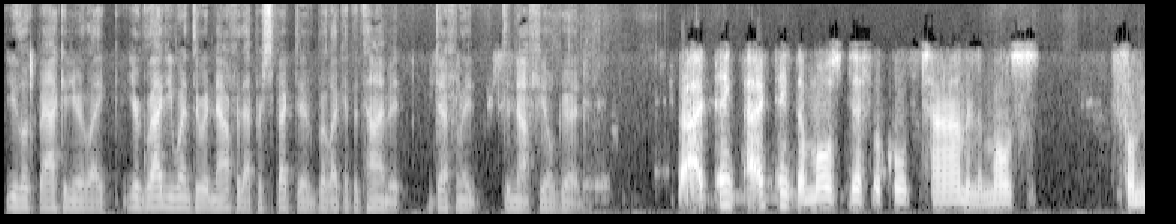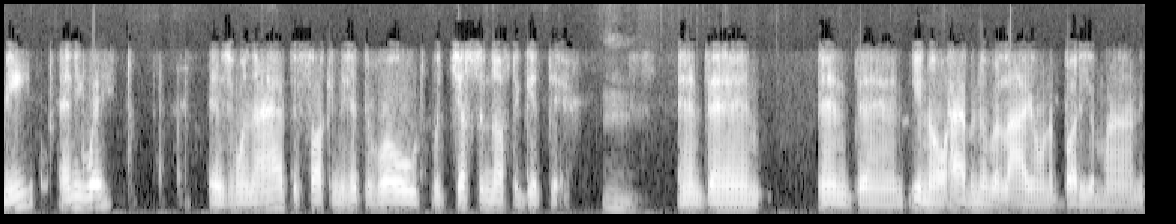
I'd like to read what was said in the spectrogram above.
you look back and you're like, you're glad you went through it now for that perspective, but like at the time, it definitely did not feel good. I think, I think the most difficult time and the most, for me anyway, is when I had to fucking hit the road with just enough to get there. Mm. And then and then you know having to rely on a buddy of mine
